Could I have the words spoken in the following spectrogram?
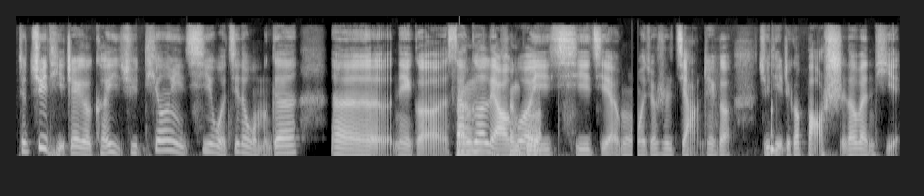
就具体这个可以去听一期，我记得我们跟呃那个三哥聊过一期节目，就是讲这个具体这个宝石的问题，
